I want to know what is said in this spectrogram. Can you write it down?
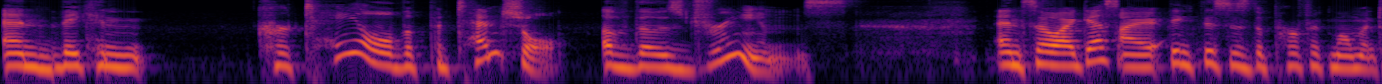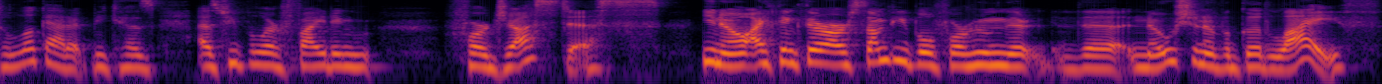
and they can curtail the potential of those dreams. And so I guess I think this is the perfect moment to look at it because as people are fighting for justice, you know, I think there are some people for whom the, the notion of a good life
